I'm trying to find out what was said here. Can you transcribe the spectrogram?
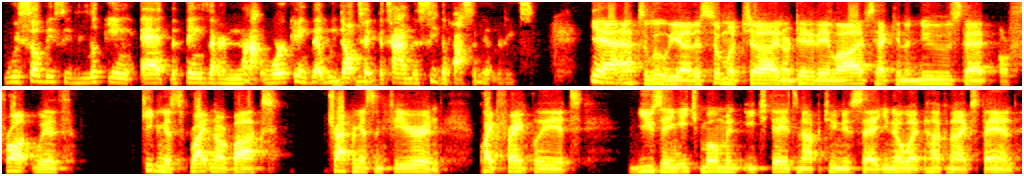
we're so busy looking at the things that are not working that we don't mm-hmm. take the time to see the possibilities. Yeah, absolutely. Yeah, there's so much uh, in our day-to-day lives, heck, in the news that are fraught with keeping us right in our box, trapping us in fear. And quite frankly, it's using each moment, each day, it's an opportunity to say, you know what, how can I expand?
